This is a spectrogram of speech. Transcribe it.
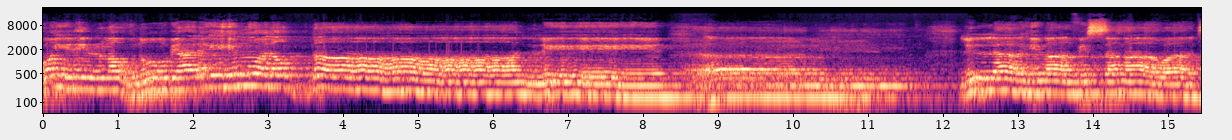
غير المغضوب عليهم ولا الضالين. آمين. لله ما في السماوات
